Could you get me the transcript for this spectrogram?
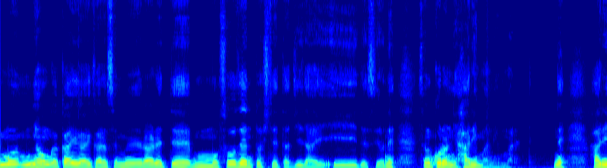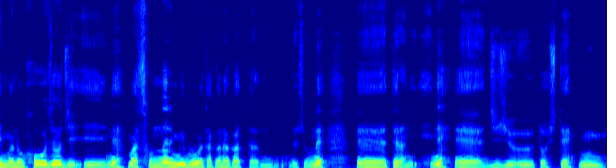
もう日本が海外から攻められてもう騒然としてた時代ですよね。その頃に播磨に生まれね、播磨の北条寺ね、まあそんなに身分は高なかったんでしょうね。えー、寺にね、えー、自重として、うん、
